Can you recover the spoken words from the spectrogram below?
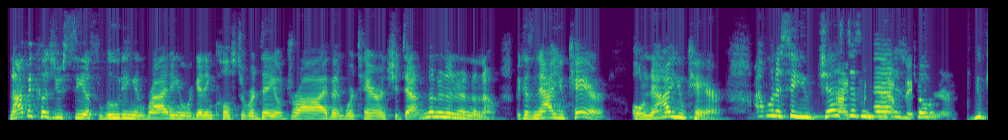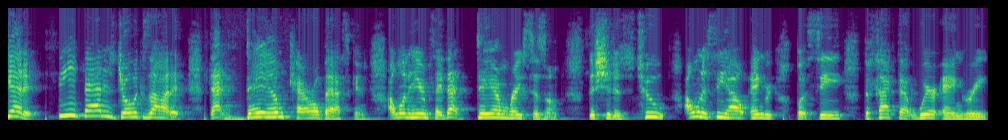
Not because you see us looting and rioting and we're getting close to Rodeo Drive and we're tearing shit down. No, no, no, no, no, no. Because now you care. Oh, now you care. I want to see you just Trying as mad as Joe. career. You get it. Be bad as Joe Exotic. That damn Carole Baskin. I want to hear him say that damn racism. This shit is too. I want to see how angry. But see, the fact that we're angry,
